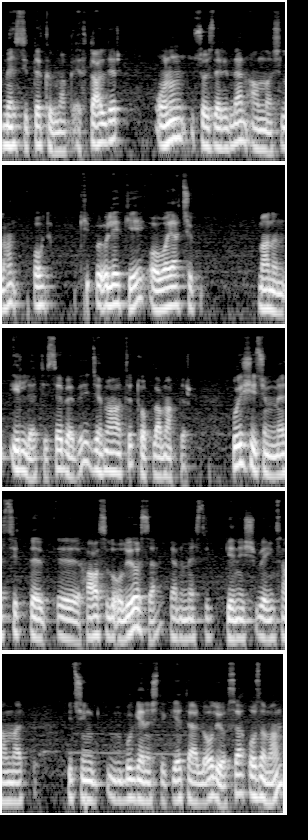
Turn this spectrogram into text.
mescitte kılmak eftaldir. Onun sözlerinden anlaşılan o ki, öyle ki ovaya çıkmanın illeti sebebi cemaati toplamaktır. Bu iş için mescitte e, hasıl oluyorsa yani mescit geniş ve insanlar için bu genişlik yeterli oluyorsa o zaman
